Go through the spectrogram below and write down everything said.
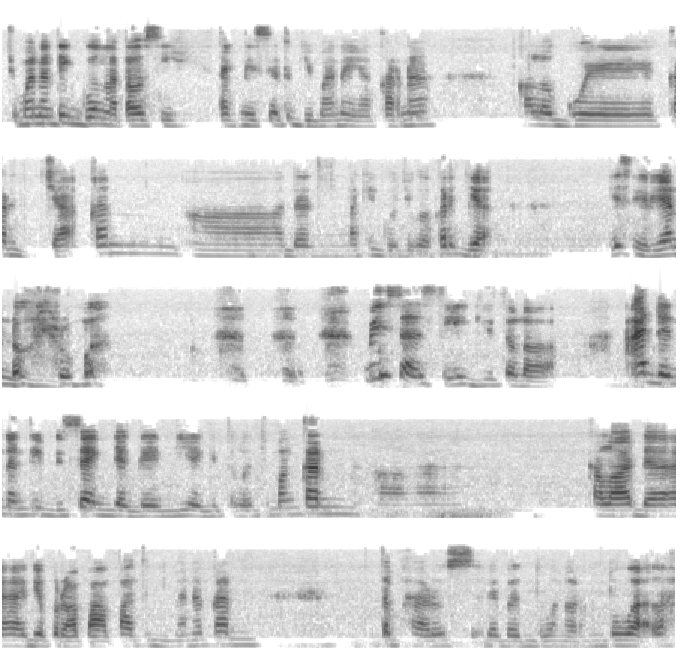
cuma nanti gue nggak tahu sih teknisnya tuh gimana ya karena kalau gue kerja kan uh, dan laki gue juga kerja dia sendirian dong di rumah. Bisa sih gitu loh. Ada nanti bisa yang jagain dia gitu loh. Cuman kan uh, kalau ada dia perlu apa-apa tuh gimana kan tetap harus ada bantuan orang tua lah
